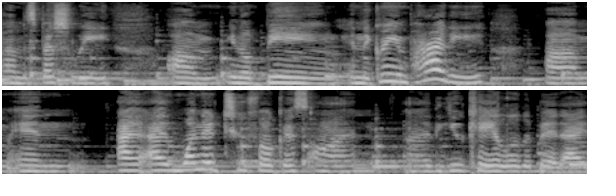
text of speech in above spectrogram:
um, especially, um, you know, being in the Green Party. Um, and I, I, wanted to focus on uh, the UK a little bit. I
